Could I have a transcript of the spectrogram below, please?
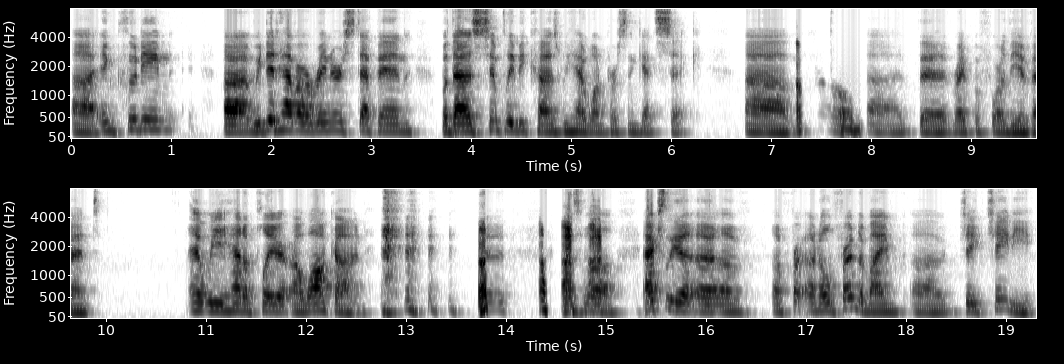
uh, including uh, we did have our ringers step in, but that was simply because we had one person get sick. Um, Oh. uh, the right before the event, and we had a player a walk on as well. Actually, a, a, a, a fr- an old friend of mine, uh, Jake Cheney.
